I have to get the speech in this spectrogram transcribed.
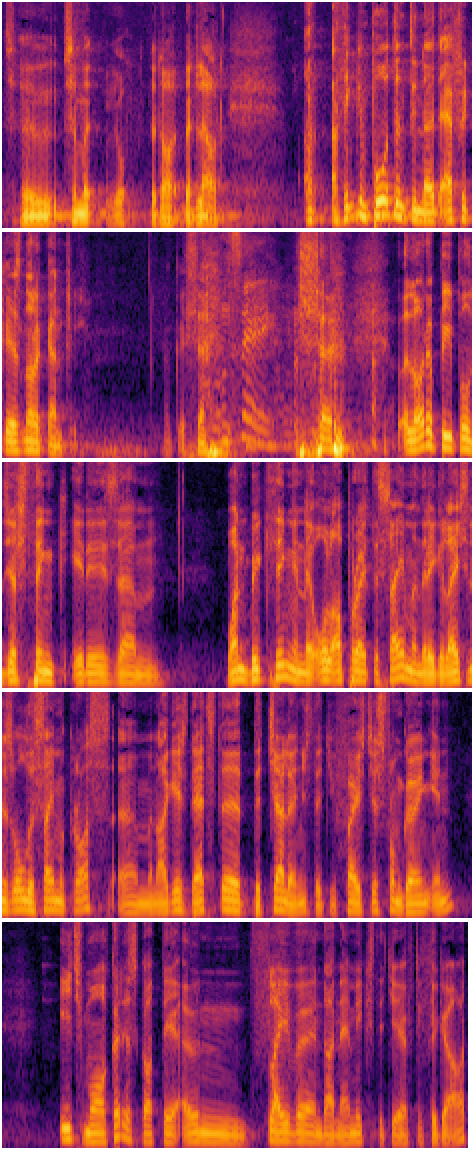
So, some, oh, bit, bit loud. I, I think important to note Africa is not a country. Okay, so don't say. so a lot of people just think it is um, one big thing, and they all operate the same, and the regulation is all the same across. Um, and I guess that's the the challenge that you face just from going in. Each market has got their own flavor and dynamics that you have to figure out,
